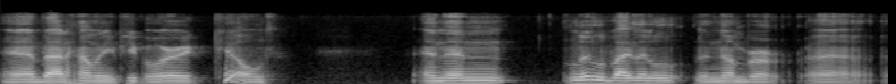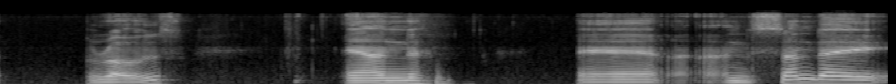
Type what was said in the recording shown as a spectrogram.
about how many people were killed. And then little by little, the number uh, rose. And uh, on Sunday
